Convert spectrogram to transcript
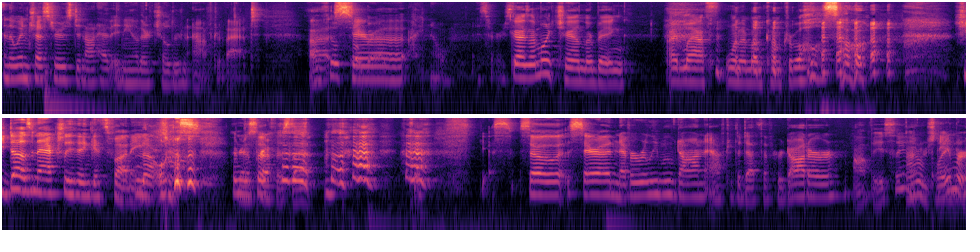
and the Winchesters did not have any other children after that. I Uh, feel so bad. Sarah, I know it's very sad. Guys, I'm like Chandler Bing. I laugh when I'm uncomfortable. So she doesn't actually think it's funny. no, Just I'm just like preface that. yes. So Sarah never really moved on after the death of her daughter, obviously. I don't blame her.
